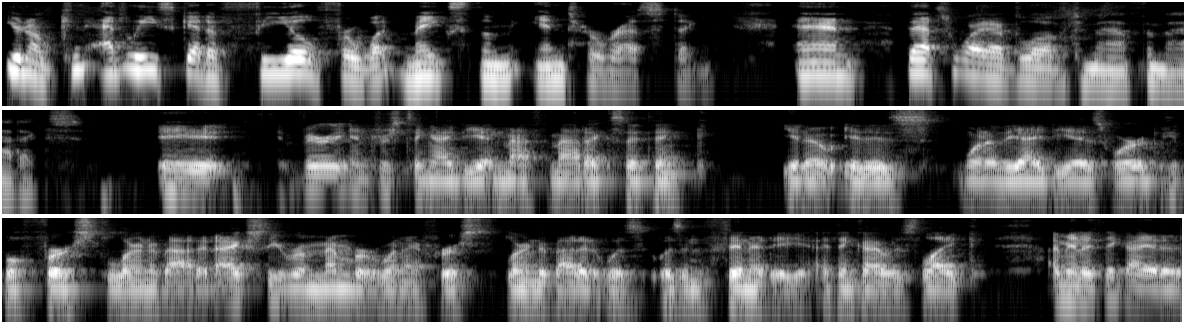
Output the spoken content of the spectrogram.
you know can at least get a feel for what makes them interesting. And that's why i've loved mathematics. A very interesting idea in mathematics i think you know it is one of the ideas where people first learn about it. I actually remember when i first learned about it was was infinity. I think i was like i mean i think i had a,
